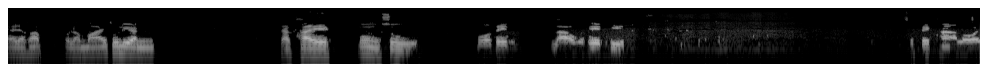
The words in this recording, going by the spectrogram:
ใช่แล้วครับผลไม้ทุเรียน จากไทยมุ่งสู่บ่อเตนลาวประเทศจีนสเปคห้าร้อย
